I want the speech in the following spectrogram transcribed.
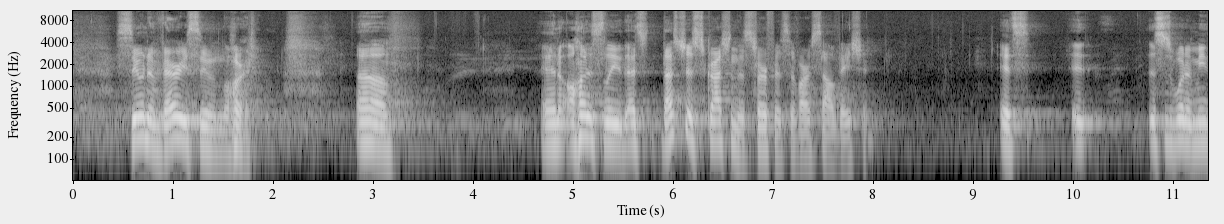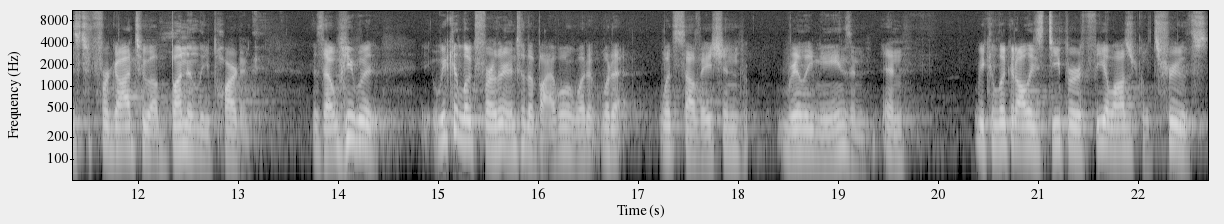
soon and very soon, Lord. Um, and honestly, that's, that's just scratching the surface of our salvation. It's, it, this is what it means to, for God to abundantly pardon, is that we would, we could look further into the Bible and what, it, what, it, what salvation really means, and, and we can look at all these deeper theological truths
